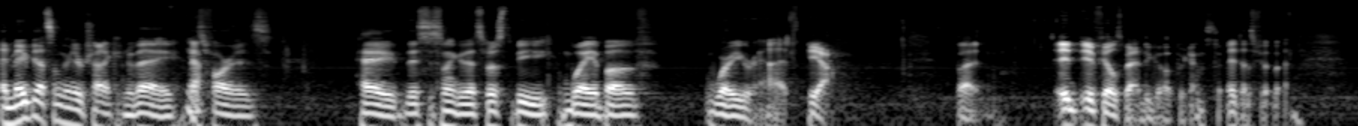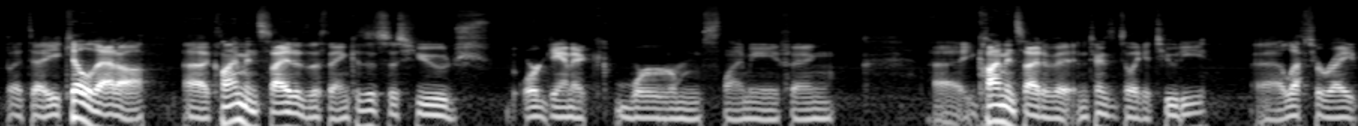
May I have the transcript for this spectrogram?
And maybe that's something they're trying to convey Yeah. as far as, hey, this is something that's supposed to be way above where you're at. yeah. But it, it feels bad to go up against it. It does feel bad. But uh, you kill that off, uh, climb inside of the thing because it's this huge organic worm, slimy thing. Uh, you climb inside of it, and it turns into like a 2D, uh, left to right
